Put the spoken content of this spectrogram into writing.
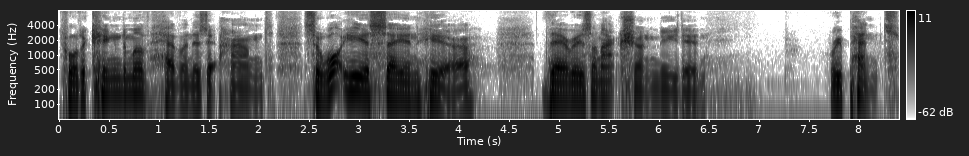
for the kingdom of heaven is at hand. So, what he is saying here, there is an action needed. Repent.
